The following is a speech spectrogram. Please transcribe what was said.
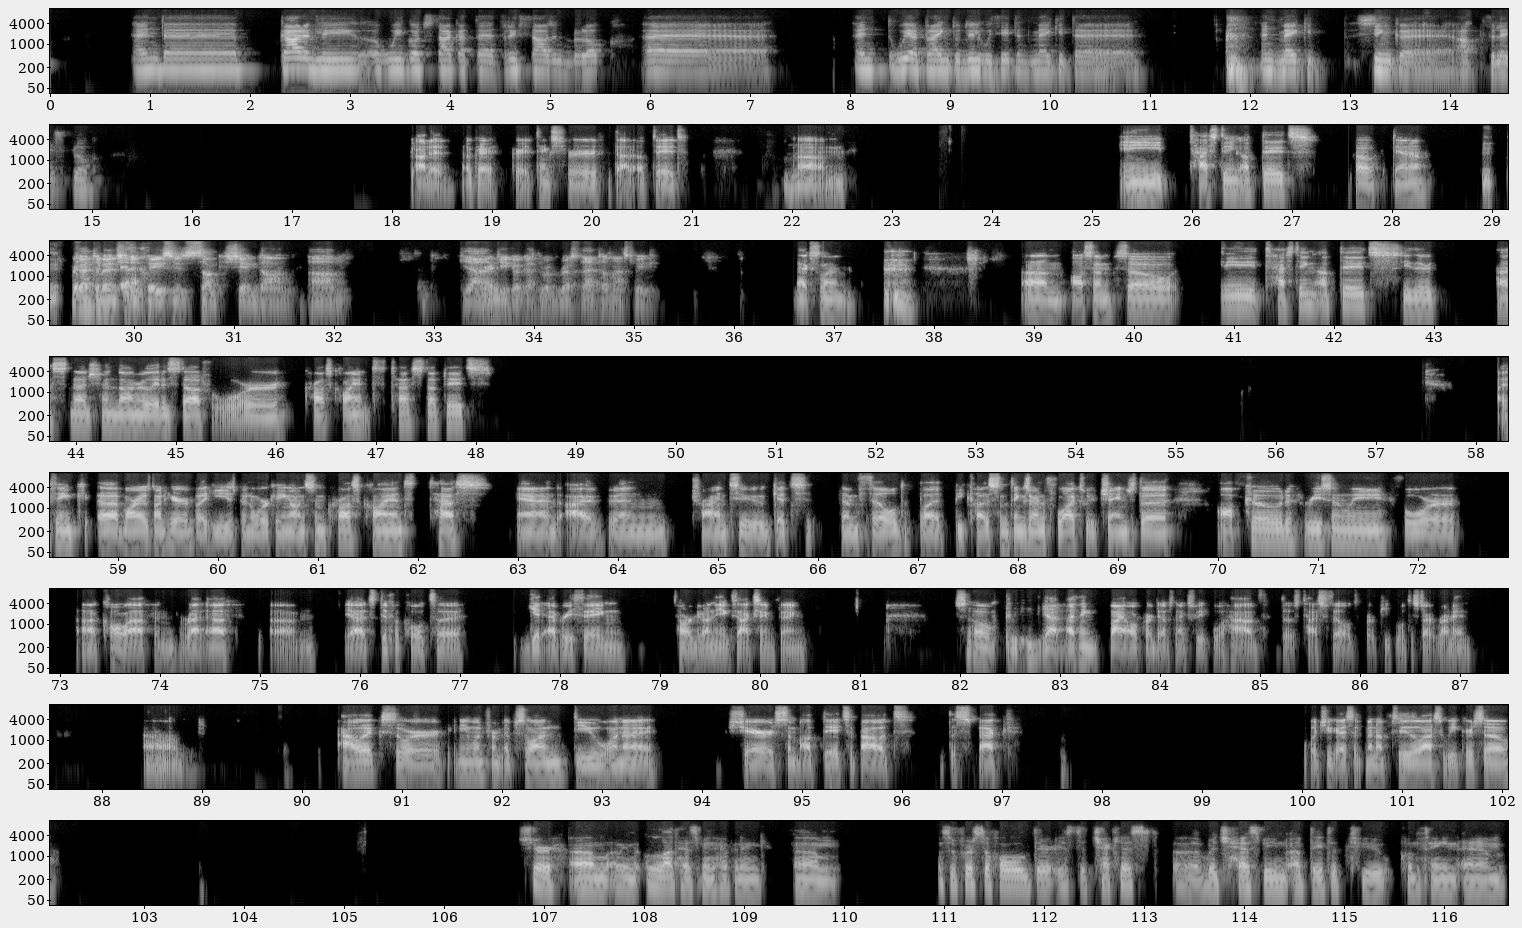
And uh, currently we got stuck at the 3000 block and we are trying to deal with it and make it and make it sync uh, up to the latest block. Got it. Okay, great. Thanks for that update. Mhm. Um, any testing updates? Oh, Dana. Forgot to mention that Besu's sunk Shandong. Um, yeah, Great. Diego got the rest of that done last week. Excellent. Um, awesome. So any testing updates, either testnet Shandong related stuff or cross client test updates? I think uh, Mario's not here, but he's been working on some cross client tests and I've been trying to get them filled, but because some things are in flux, we've changed the opcode recently for uh, call F and ret F. Um, yeah, it's difficult to get everything target on the exact same thing. So yeah, I think by all core devs next week, we'll have those tests filled for people to start running. Um, Alex or anyone from Ipsilon, do you want to share some updates about the spec. What you guys have been up to the last week or so. Sure. Um, I mean, a lot has been happening. Um, so first of all, there is the checklist, uh, which has been updated to contain um,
